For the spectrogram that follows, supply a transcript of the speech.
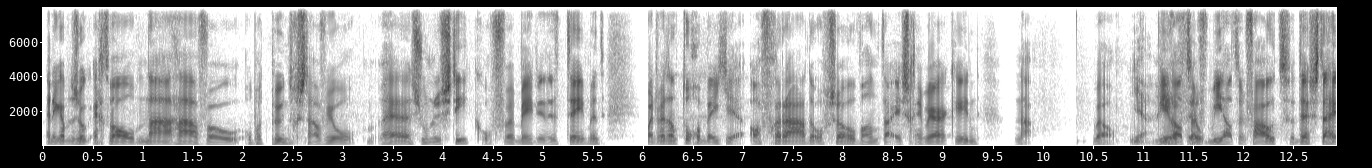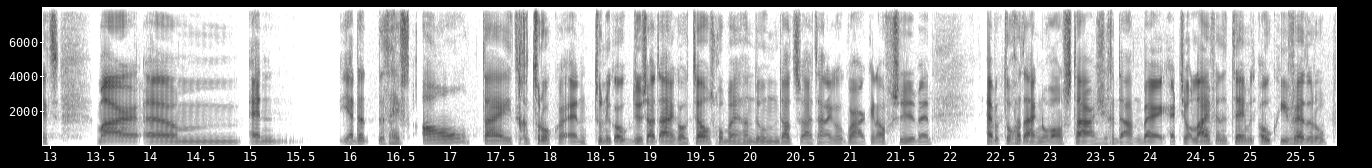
En ik heb dus ook echt wel na HAVO op het punt gestaan van, joh, hè, journalistiek of eh, media en entertainment. Maar het werd dan toch een beetje afgeraden of zo, want daar is geen werk in. Nou, wel, ja, wie had, veel. er, wie had er fout destijds? Maar, ehm, en ja, dat, dat heeft altijd getrokken. En toen ik ook dus uiteindelijk hotelschool ben gaan doen, dat is uiteindelijk ook waar ik in afgestudeerd ben, heb ik toch uiteindelijk nog wel een stage gedaan bij RTL Live Entertainment, ook hier verderop.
